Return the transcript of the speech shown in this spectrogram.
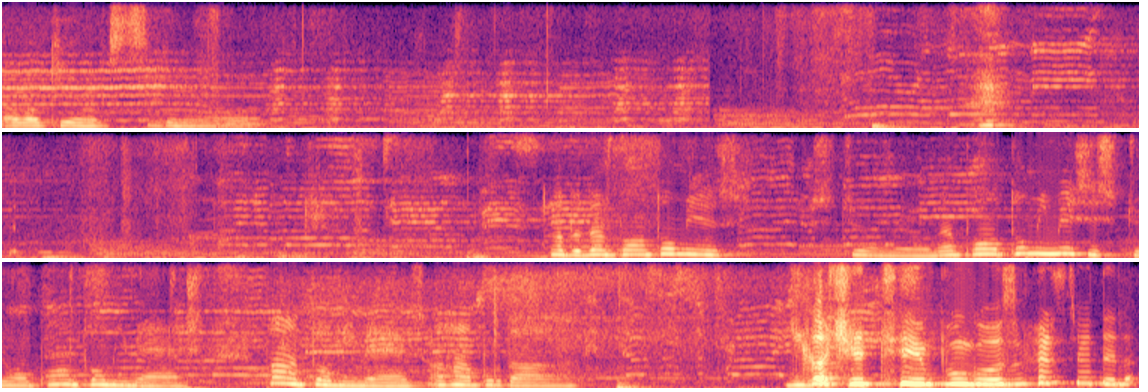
ya bakıyorum Sigma. Abi ben pantomimes istiyorum ya. Ben pantomimes istiyorum. Pantomimes. Pantomimes. Aha burada. Giga Chat'in Pungos versiyonu ne lan?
